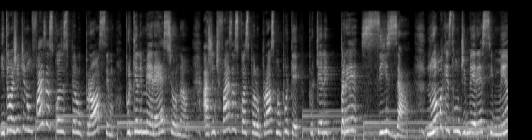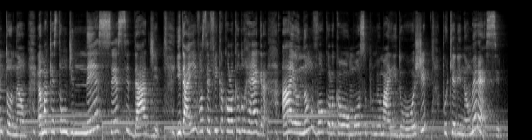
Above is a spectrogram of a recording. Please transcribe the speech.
Então a gente não faz as coisas pelo próximo porque ele merece ou não. A gente faz as coisas pelo próximo por quê? Porque ele precisa. Não é uma questão de merecimento ou não, é uma questão de necessidade. E daí você fica colocando regra. Ah, eu não vou colocar o almoço pro meu marido hoje porque ele não merece.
